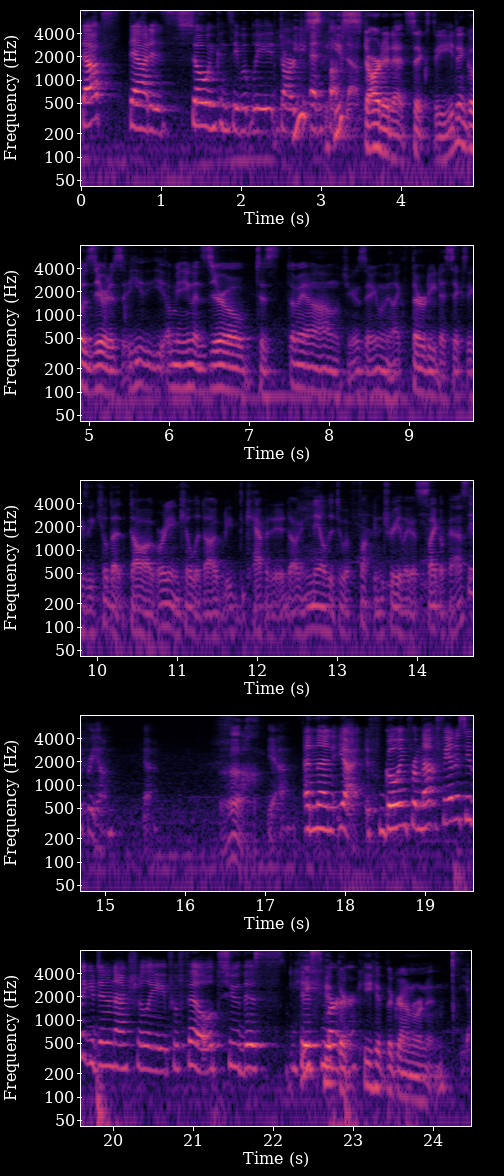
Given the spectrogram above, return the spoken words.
That's that is so inconceivably dark He's, and fucked he up. started at 60. He didn't go zero to. He, I mean, he went zero to. I mean, I don't know what you can say. He went like 30 to 60 because he killed that dog. Or he didn't kill the dog, but he decapitated a dog and nailed it to a fucking tree like a psychopath. Super young. Yeah. Ugh. Yeah. And then yeah, if going from that fantasy that you didn't actually fulfill to this He this hit murder. the he hit the ground running Yeah.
